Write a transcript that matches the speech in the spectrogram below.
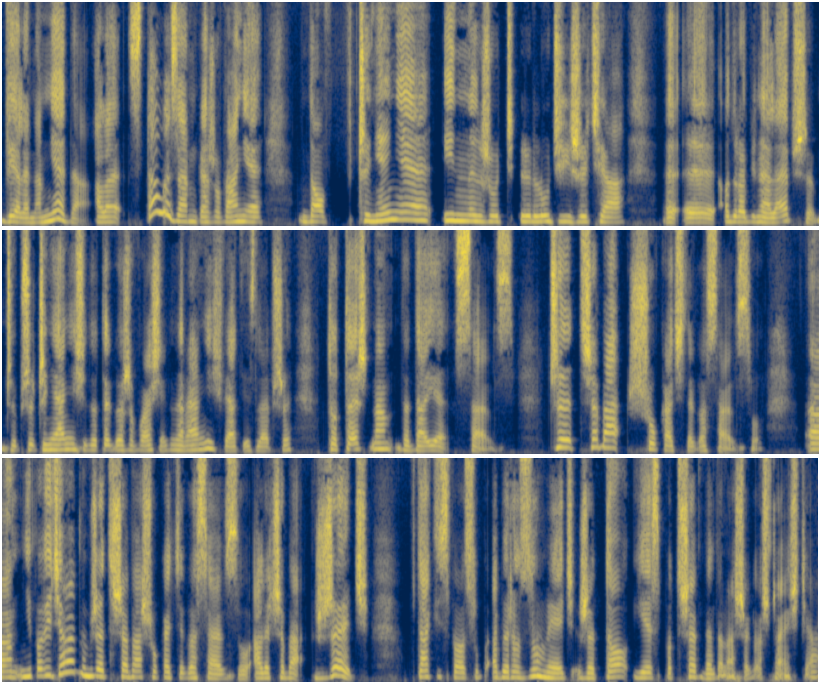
wiele nam nie da, ale stałe zaangażowanie no, w czynienie innych ludzi życia odrobinę lepszym, czy przyczynianie się do tego, że właśnie generalnie świat jest lepszy, to też nam dodaje sens. Czy trzeba szukać tego sensu? E, nie powiedziałabym, że trzeba szukać tego sensu, ale trzeba żyć w taki sposób, aby rozumieć, że to jest potrzebne do naszego szczęścia,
